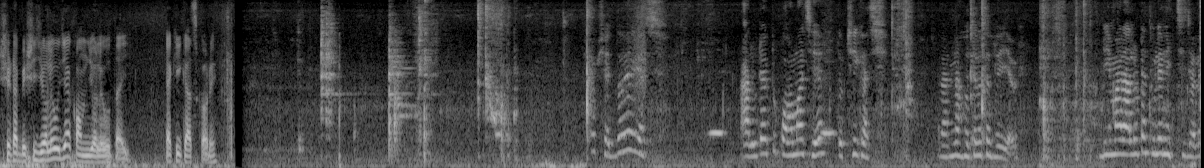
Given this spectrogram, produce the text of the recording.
সেটা বেশি জলেও যা, কম জলেও তাই। একই কাজ করে। সেদ্ধ হয়ে গেছে। আলুটা একটু কম আছে, তো ঠিক আছে। রান্না হতে হতে হয়ে যাবে। ডিম আর আলুটা তুলে নিচ্ছি জলে।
